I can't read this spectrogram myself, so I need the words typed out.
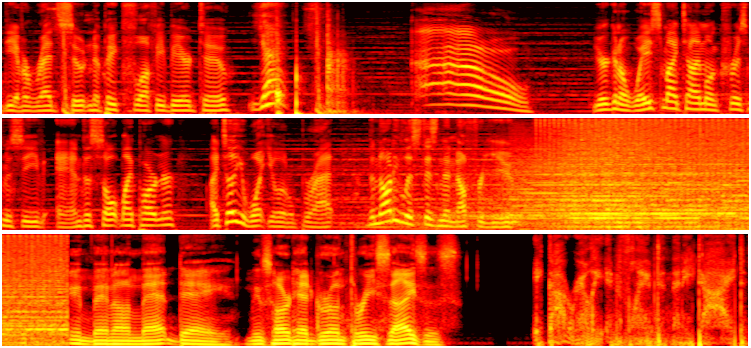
do you have a red suit and a big fluffy beard too? Yeah. Ow! You're gonna waste my time on Christmas Eve and assault my partner? I tell you what, you little brat, the naughty list isn't enough for you. And then on that day, his heart had grown three sizes. It got really inflamed and then he died.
